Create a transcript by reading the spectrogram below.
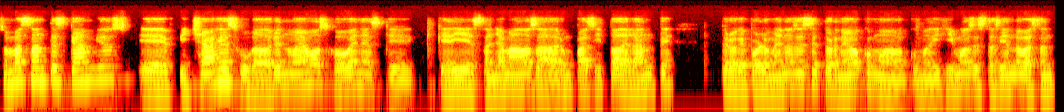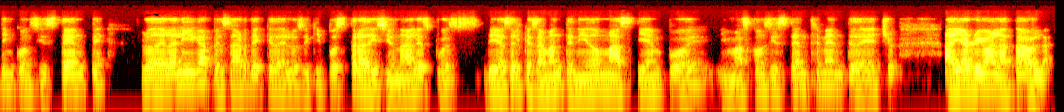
son bastantes cambios, eh, fichajes, jugadores nuevos, jóvenes que, que están llamados a dar un pasito adelante, pero que por lo menos este torneo, como, como dijimos, está siendo bastante inconsistente. Lo de la liga, a pesar de que de los equipos tradicionales, pues es el que se ha mantenido más tiempo eh, y más consistentemente, de hecho, ahí arriba en la tabla.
